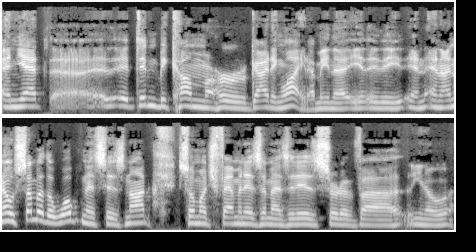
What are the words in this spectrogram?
and yet uh, it didn't become her guiding light. I mean, uh, and and I know some of the wokeness is not so much feminism as it is sort of uh, you know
